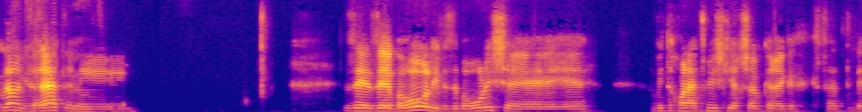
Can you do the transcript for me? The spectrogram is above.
לא, אני יודעת, להיות. אני... זה, זה ברור לי, וזה ברור לי שהביטחון העצמי שלי עכשיו כרגע קצת ב...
